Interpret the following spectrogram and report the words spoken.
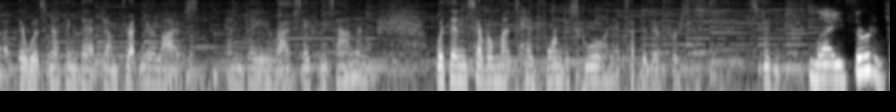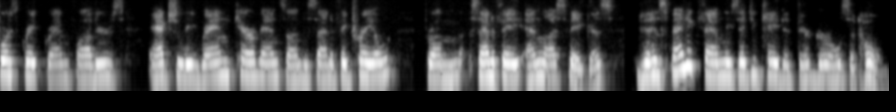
uh, there was nothing that um, threatened their lives and they arrived safe and sound and within several months had formed a school and accepted their first students. My third and fourth great grandfathers actually ran caravans on the Santa Fe Trail from Santa Fe and Las Vegas. The Hispanic families educated their girls at home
